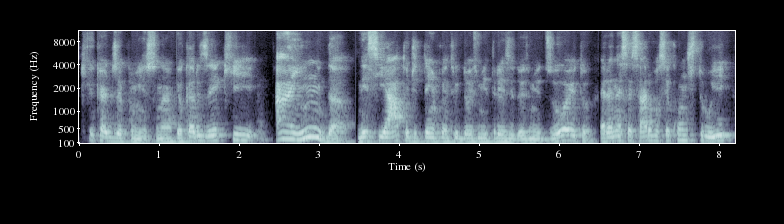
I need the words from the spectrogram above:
que eu quero dizer com isso, né? Eu quero dizer que ainda nesse ato de tempo entre 2013 e 2018, era necessário você construir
